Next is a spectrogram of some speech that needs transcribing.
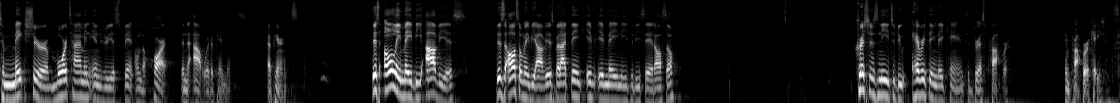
to make sure more time and energy is spent on the heart than the outward appearance. This only may be obvious. This also may be obvious, but I think it, it may need to be said also. Christians need to do everything they can to dress proper in proper occasions.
